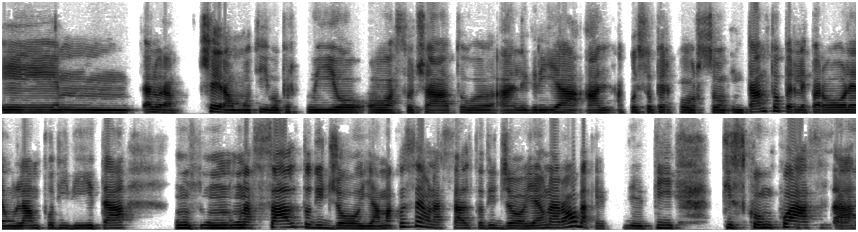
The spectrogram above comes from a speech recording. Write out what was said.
e, ehm, allora, c'era un motivo per cui io ho associato Allegria al, a questo percorso, intanto per le parole, un lampo di vita, un, un, un, assalto di gioia. Ma cos'è un assalto di gioia? È una roba che ti, ti sconquassa.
